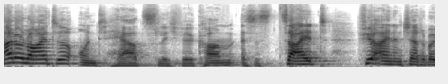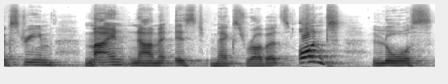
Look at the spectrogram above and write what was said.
Hallo Leute und herzlich willkommen. Es ist Zeit für einen Chatterbug Stream. Mein Name ist Max Roberts und los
